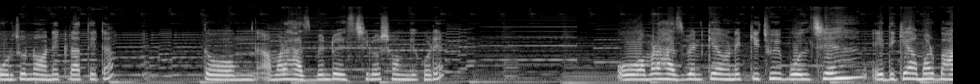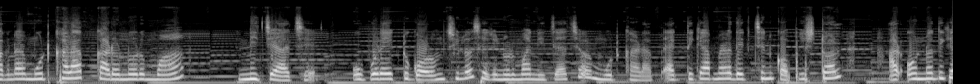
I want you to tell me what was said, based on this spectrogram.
ওর জন্য অনেক রাত এটা। তো আমার হাজব্যান্ডও এসেছিল সঙ্গে করে। ও আমার হাজব্যান্ডকে অনেক কিছুই বলছে। এদিকে আমার ভাগনার মুড খারাপ, কারণ ওর মা নিচে আছে। উপরে একটু গরম ছিল, সেজন্য ওর মা নিচে আছে, ওর মুড খারাপ। একদিকে আপনারা দেখছেন কফি স্টল আর অন্যদিকে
